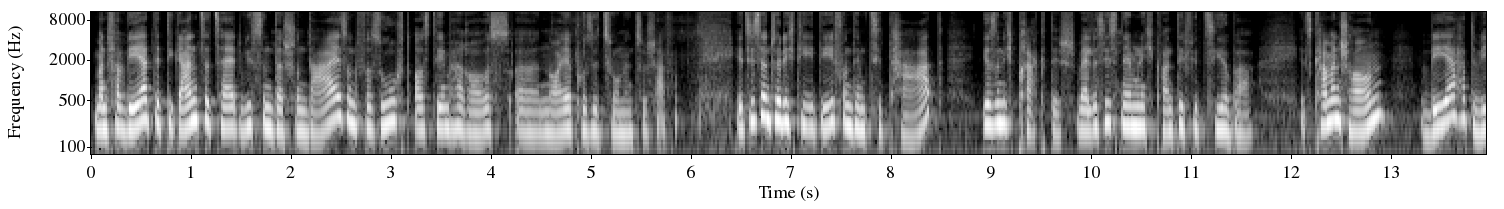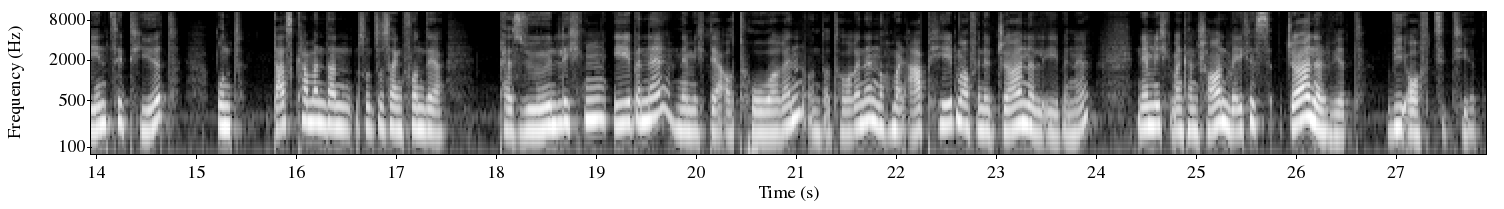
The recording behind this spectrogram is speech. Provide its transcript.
man verwertet die ganze Zeit Wissen, das schon da ist und versucht aus dem heraus äh, neue Positionen zu schaffen. Jetzt ist natürlich die Idee von dem Zitat irrsinnig praktisch, weil es ist nämlich quantifizierbar. Jetzt kann man schauen, wer hat wen zitiert und das kann man dann sozusagen von der persönlichen Ebene, nämlich der Autoren und Autorinnen, nochmal abheben auf eine Journal-Ebene. Nämlich man kann schauen, welches Journal wird wie oft zitiert.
